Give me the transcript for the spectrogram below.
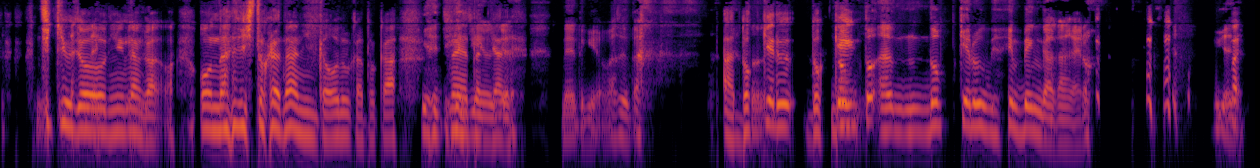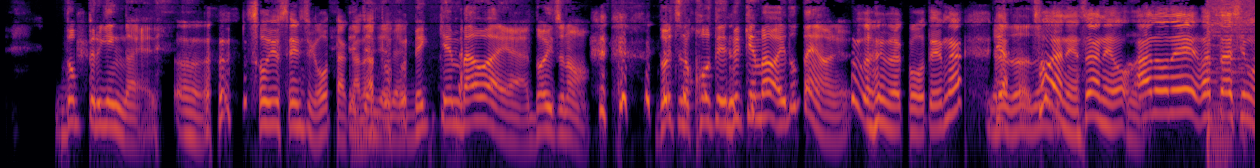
地球上になんか 同じ人が何人かおるかとか、何やったっ。けあれ。何やったっけ忘れた。あ、ドッケル、ドッドケン、ドッケルベンガー考えろ。ドッペルゲンガーやで。うん。そういう選手がおったんかなとベッケンバウアーや、ドイツの。ドイツの皇帝ベッケンバウアー言うとったんや、あれ。皇帝な。いや、そうやねん、そうやねん。うんあのね、私も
